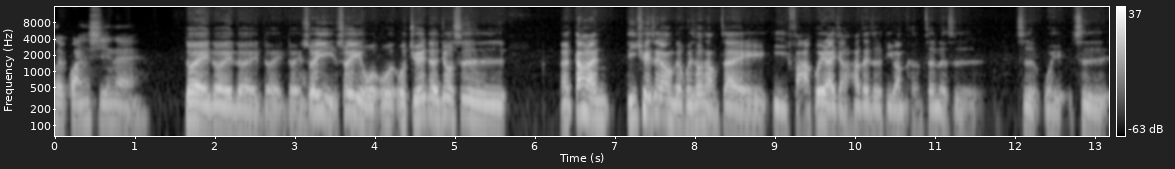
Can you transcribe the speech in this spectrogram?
的关心呢、欸。对对对对对，所以所以我我我觉得就是，呃，当然的确这样的回收厂在以法规来讲，它在这个地方可能真的是是违是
